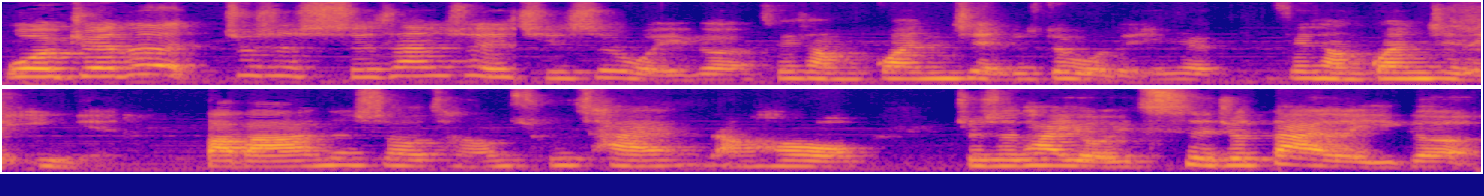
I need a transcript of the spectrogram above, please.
我觉得就是十三岁，其实我一个非常关键，就是对我的音乐非常关键的一年。爸爸那时候常常出差，然后。就是他有一次就带了一个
